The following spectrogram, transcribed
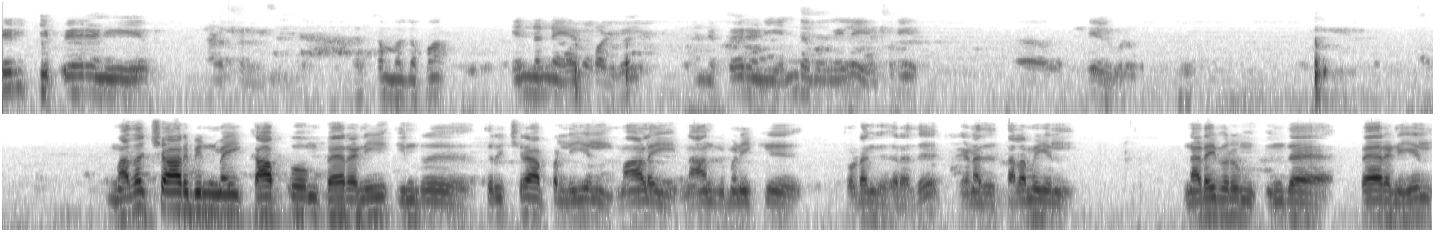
திருச்சி பேரணியை நடத்துறது. அது சம்பந்தமாக என்னென்ன ஏற்பாடுகள் அந்த பேரணி எந்த வகையில் எப்படி செயல்படும்? மதச்சார்பின்மை காப்போம் பேரணி இன்று திருச்சிராப்பள்ளியில் மாலை நான்கு மணிக்கு தொடங்குகிறது. எனது தலைமையில் நடைபெறும் இந்த பேரணியில்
